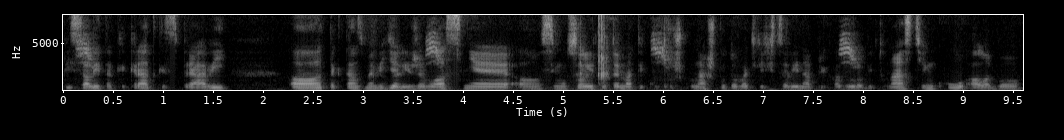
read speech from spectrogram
písali také krátke správy, tak tam sme videli, že vlastne si museli tú tematiku trošku naštudovať, keď chceli napríklad urobiť tú nástenku alebo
